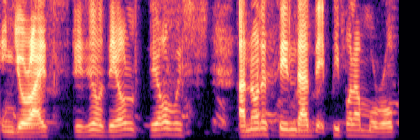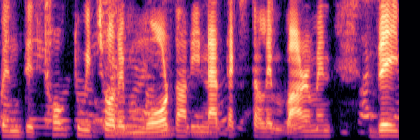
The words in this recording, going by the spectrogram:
in your eyes. They, you know, they, all, they always another thing that the people are more open. They talk to each other more than in a textile environment. They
